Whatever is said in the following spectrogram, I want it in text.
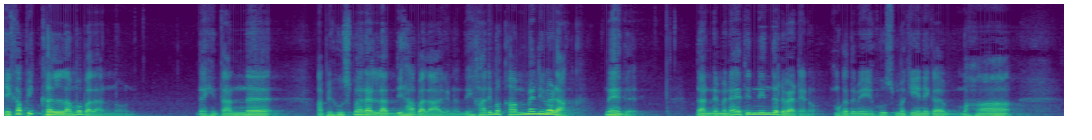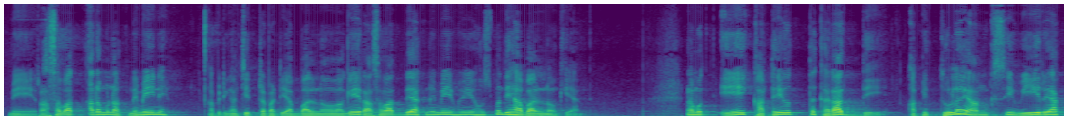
ඒක අපි කළාම බලන්න ඕනේ. දැන් හිතන්න අපි හුස්ම රැල්ලක් දිහා බලාගෙන. ඉතින් හරිම කම්මැලි වැඩක් නේද? දන්නේම නැහැ. ඉතින් නින්දට වැටෙනවා. මොකද මේ හුස්ම කියන එක මහා මේ රසවත් අරමුණක් නෙමෙයිනේ. අපි නිකන් චිත්‍රපටියක් බලනවා වගේ රසවත් දෙයක් නෙමෙයි මේ හුස්ම දිහා බලනවා කියන්නේ. නමුත් ඒ කටයුත්ත කරද්දී අපි තුල යම්කිසි වීරයක්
